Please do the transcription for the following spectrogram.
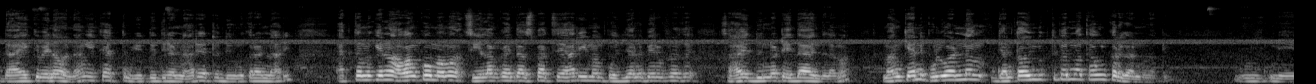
දායක වෙනවා නම් ඒක ඇත්තම යුද්ධ දිනන්න හරි අට දිනු කරන්න හරි ඇත්තම කියනවා අවංකව මම ශ්‍රී ලංකාවෙන් දස්පක්ෂේ හරි මම පොදු ජන පෙරමුණට සහාය දුන්නට එදා ඉඳලම මම කියන්නේ පුළුවන් නම් ජනතා විමුක්ති පෙරමුණ තවුල් කරගන්න ඕන අපි. මේ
